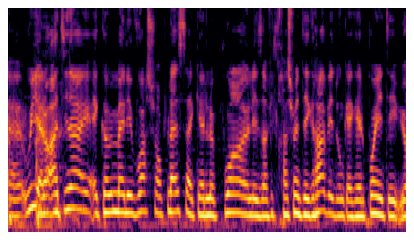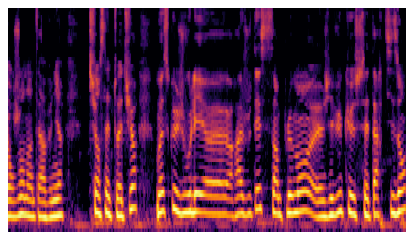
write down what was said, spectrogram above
Euh, oui, alors Atina est quand même allée voir sur place à quel point euh, les infiltrations étaient graves et donc à quel point il était urgent d'intervenir sur cette toiture. Moi, ce que je voulais euh, rajouter, c'est simplement, j'ai vu que cet artisan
